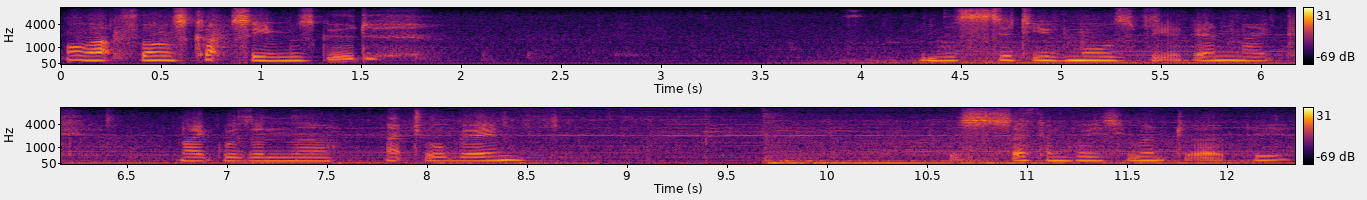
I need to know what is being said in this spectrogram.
Well, that first cutscene was good. In the city of Moresby again, like like was in the actual game. The second place you went to, I believe.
